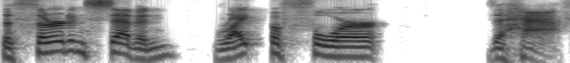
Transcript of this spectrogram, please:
The third and seven, right before the half,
